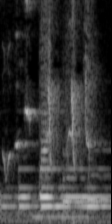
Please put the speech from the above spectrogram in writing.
Música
